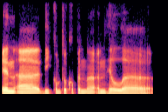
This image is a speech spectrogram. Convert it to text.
En uh, die komt ook op een, eh, een heel uh,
